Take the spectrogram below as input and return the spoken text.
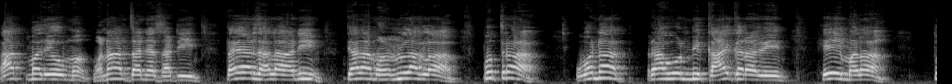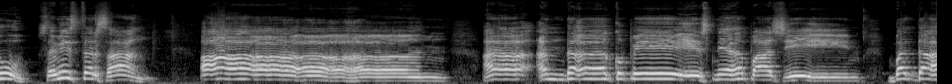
आत्मदेव म- वनात जाण्यासाठी तयार झाला आणि त्याला म्हणू लागला पुत्रा वनात राहून मी काय करावे? हे मला तू सविस्तर सांग. आ अंधकुपे स्नेहपाशी बद्धा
